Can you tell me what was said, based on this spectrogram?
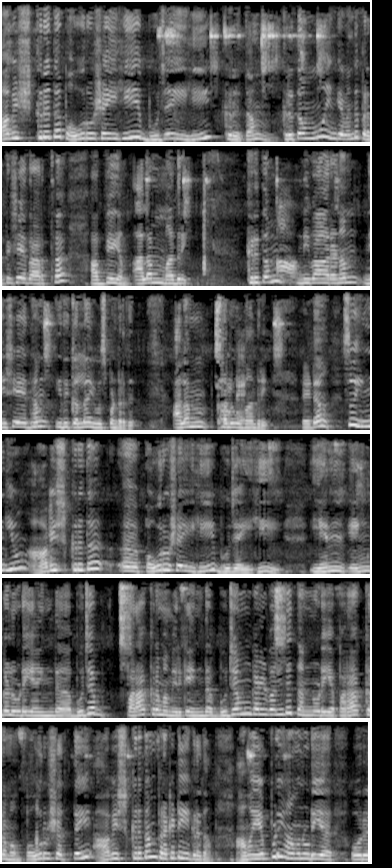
ஆவிஷ்கிருத பௌருஷைஹி புஜைஹி கிருதம் கிருதமும் இங்க வந்து பிரதிஷேதார்த்த அவ்யயம் அலம் மாதிரி. கிருதம் நிவாரணம் நிஷேதம் இதுக்கெல்லாம் யூஸ் பண்றது. அலம் கலு மாதிரி. ரைட்டா? சோ இங்கேயும் ஆவிஷ்கிருத பௌருஷைஹி புஜைஹி. என் எங்களுடைய இந்த புஜ பராக்கிரமம் இருக்க இந்த புஜங்கள் வந்து தன்னுடைய பராக்கிரமம் பௌருஷத்தை ஆவிஷ்கிருதம் பிரகட்டீகிருதம் அவன் எப்படி அவனுடைய ஒரு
